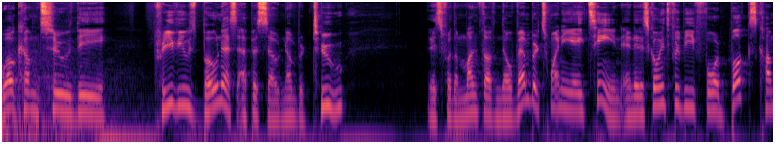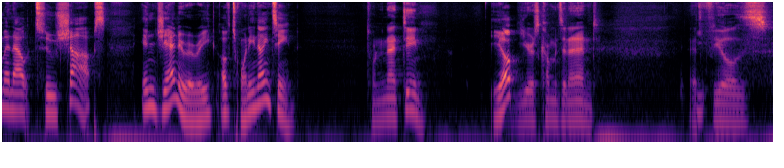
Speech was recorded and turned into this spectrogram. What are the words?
welcome to the previews bonus episode number two. It is for the month of November 2018, and it is going to be for books coming out to shops in January of 2019. 2019. Yep. Year's coming to an end. It feels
